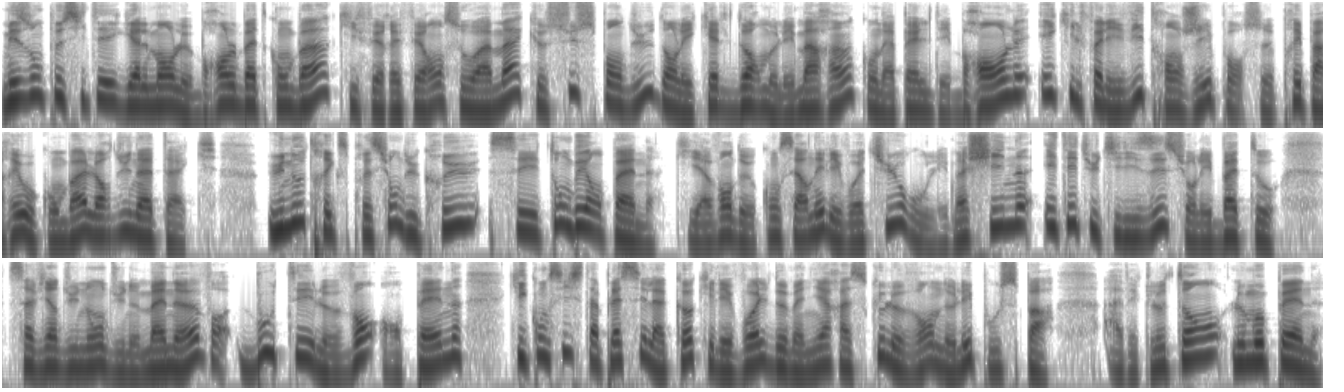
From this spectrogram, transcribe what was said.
mais on peut citer également le branle-bas de combat qui fait référence aux hamacs suspendus dans lesquels dorment les marins qu'on appelle des branles et qu'il fallait vite ranger pour se préparer au combat lors d'une attaque. Une autre expression du cru, c'est tomber en panne, qui avant de concerner les voitures ou les machines était utilisé sur les bateaux. Ça vient du nom d'une manœuvre, bouter le vent en peine, qui consiste à placer la coque et les voiles de manière à ce que le vent ne les pousse pas. Avec le temps, le mot peine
